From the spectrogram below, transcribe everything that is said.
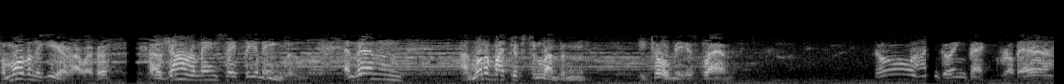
For more than a year, however, Valjean remained safely in England. And then, on one of my trips to London, he told me his plans. I'm going back, Robert.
